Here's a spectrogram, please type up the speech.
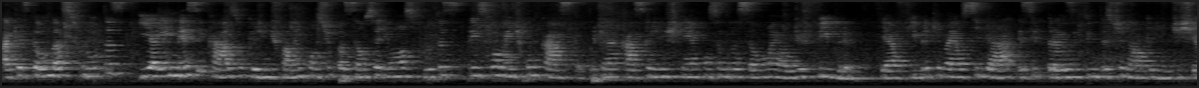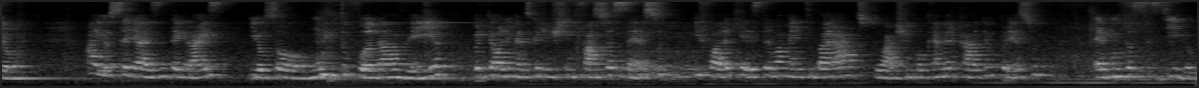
a questão das frutas, e aí nesse caso que a gente fala em constipação seriam as frutas principalmente com casca, porque na casca a gente tem a concentração maior de fibra, que é a fibra que vai auxiliar esse trânsito intestinal que a gente chama. Aí os cereais integrais, e eu sou muito fã da aveia, porque é um alimento que a gente tem fácil acesso e fora que é extremamente barato, tu acha em qualquer mercado e o preço é muito acessível.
